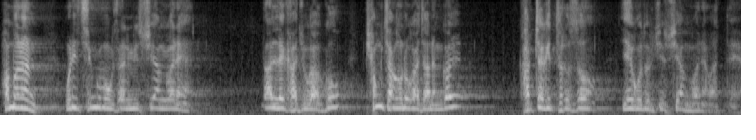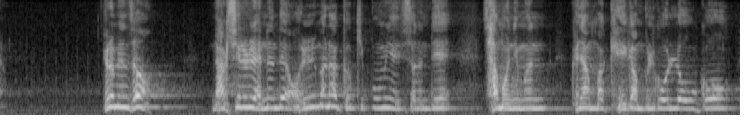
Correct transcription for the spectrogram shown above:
한 번은 우리 친구 목사님이 수양관에 딸내 가져가고 평창으로 가자는 걸 갑자기 들어서 예고도 없이 수양관에 왔대요. 그러면서 낚시를 했는데 얼마나 그 기쁨이 있었는데 사모님은 그냥 막 개가 물고 올라오고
